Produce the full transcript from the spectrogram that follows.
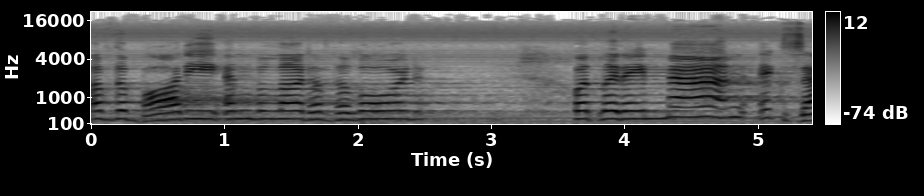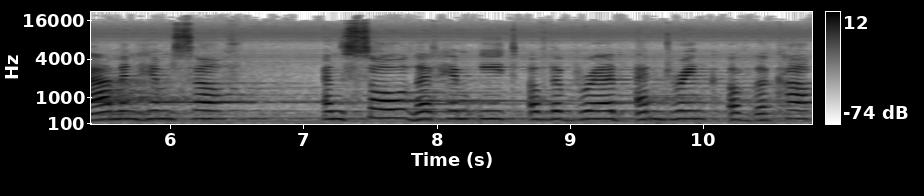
of the body and blood of the Lord. But let a man examine himself, and so let him eat of the bread and drink of the cup.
